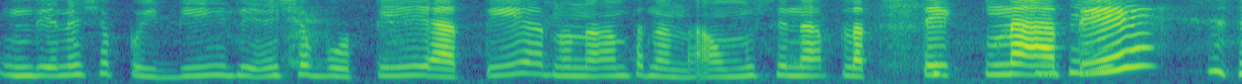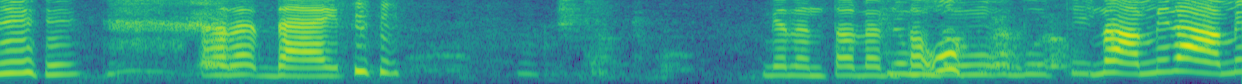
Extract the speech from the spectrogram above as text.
Hindi na siya pwede. Hindi na siya buti. Ate, ano na ang pananaw mo? Sina plastic na ate? Ara, diet. Ganun to lang to. Oh, nami, nami.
